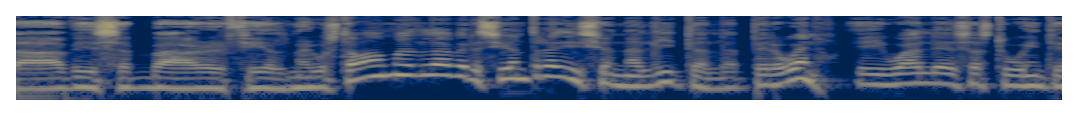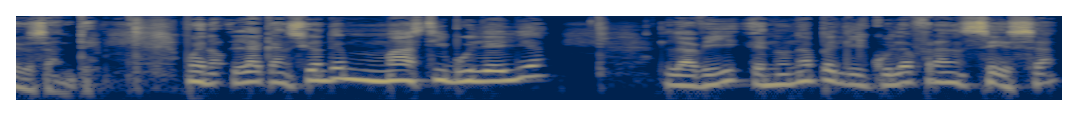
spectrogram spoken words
Love is a Battlefield. Me gustaba más la versión tradicionalita, pero bueno, igual esa estuvo interesante. Bueno, la canción de Masti Bulelia la vi en una película francesa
